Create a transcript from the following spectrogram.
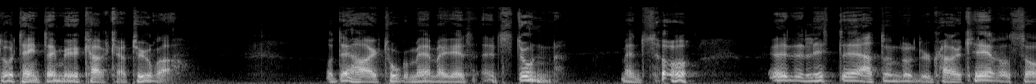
da tegnte jeg mye karikaturer. Og det har jeg tatt med meg et, et stund. Men så er det litt det at når du karikerer, så,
